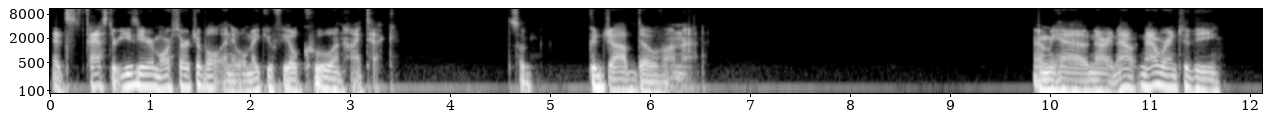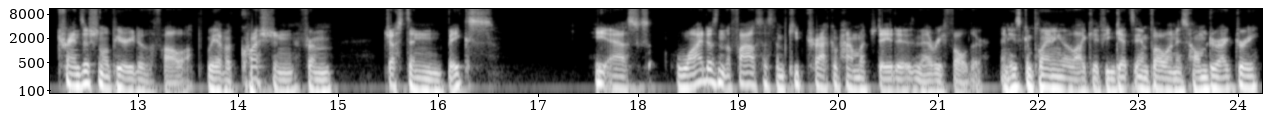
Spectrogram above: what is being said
It's faster, easier, more searchable, and it will make you feel cool and high tech. So good job, Dov, on that. And we have all right now now we're into the transitional period of the follow-up. We have a question from Justin Bakes. He asks, why doesn't the file system keep track of how much data is in every folder? And he's complaining that like if he gets info on his home directory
